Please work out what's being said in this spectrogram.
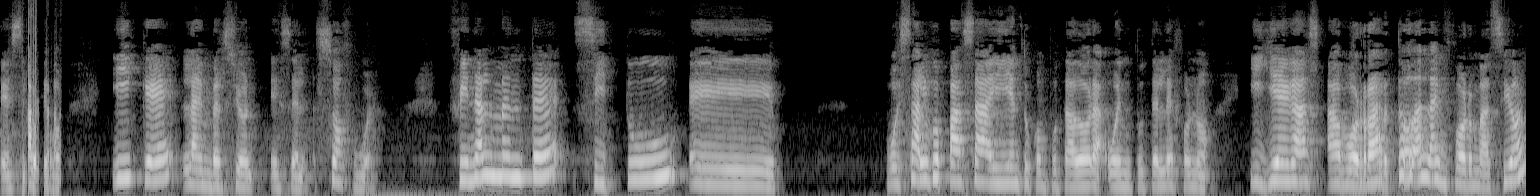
es y que la inversión es el software. Finalmente, si tú, eh, pues algo pasa ahí en tu computadora o en tu teléfono y llegas a borrar toda la información,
